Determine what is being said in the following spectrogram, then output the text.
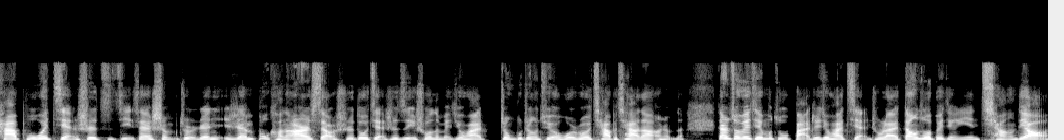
他不会检视自己在什么，就是人人不可能二十四小时都检视自己说的每句话正不正确，或者说恰不恰当什么的。但是作为节目组，把这句话剪出来当做背景音，强调，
